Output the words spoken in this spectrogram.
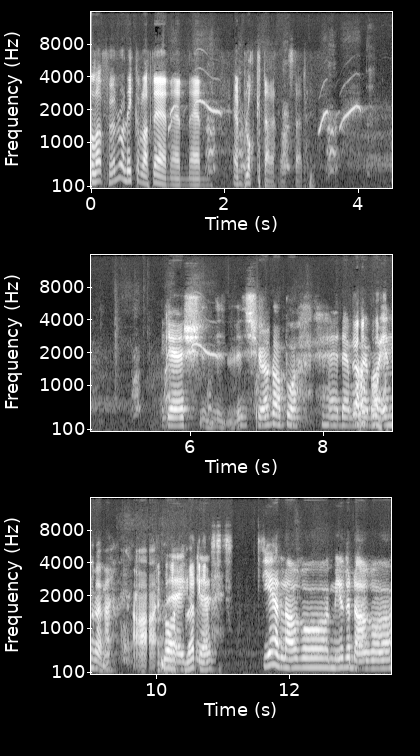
eller føler du allikevel at det er en, en, en, en blokk der et eller annet sted? Jeg kjører på. Eh, Det må jeg bare innrømme. Ja, jeg eh, stjeler og myrder og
